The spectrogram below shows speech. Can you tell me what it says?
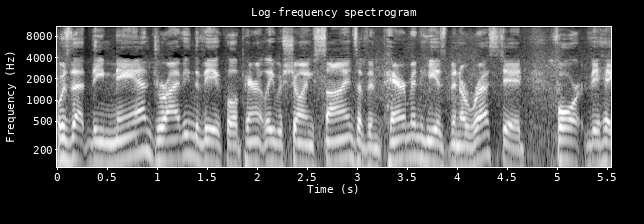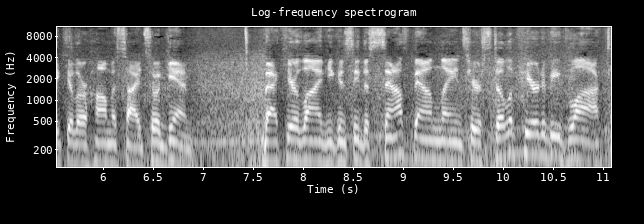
was that the man driving the vehicle apparently was showing signs of impairment. He has been arrested for vehicular homicide. So again, Back here live, you can see the southbound lanes here still appear to be blocked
